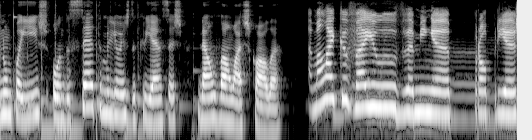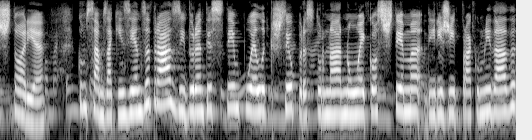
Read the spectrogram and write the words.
num país onde 7 milhões de crianças não vão à escola. A Malaika veio da minha própria história. Começámos há 15 anos atrás e durante esse tempo ela cresceu para se tornar num ecossistema dirigido para a comunidade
